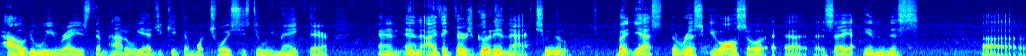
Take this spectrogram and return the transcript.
how do we raise them how do we educate them what choices do we make there. And and i think there's good in that too. But yes the risk you also uh, say in this uh,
